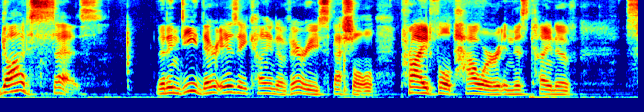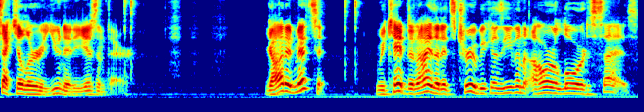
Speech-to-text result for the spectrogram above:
God says that indeed there is a kind of very special, prideful power in this kind of secular unity, isn't there? God admits it. We can't deny that it's true because even our Lord says,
